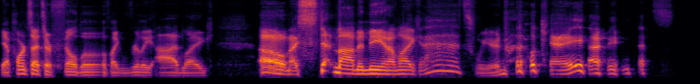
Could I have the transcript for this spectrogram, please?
yeah, porn sites are filled with like really odd like oh my stepmom and me and i'm like ah, that's weird but okay. I mean that's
